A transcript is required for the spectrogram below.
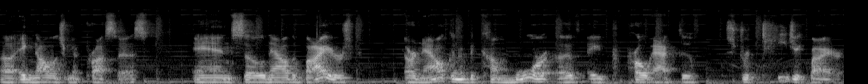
uh, acknowledgement process. And so now the buyers are now going to become more of a proactive strategic buyer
